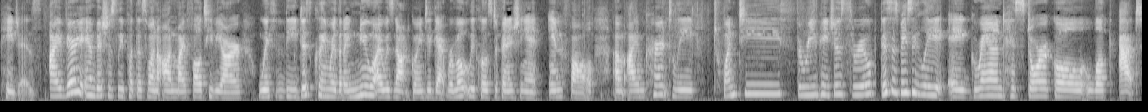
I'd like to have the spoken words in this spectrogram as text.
pages. I very ambitiously put this one on my fall TBR with the disclaimer that I knew I was not going to get remotely close to finishing it in fall. Um, I am currently 23 pages through. This is basically a grand historical look at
